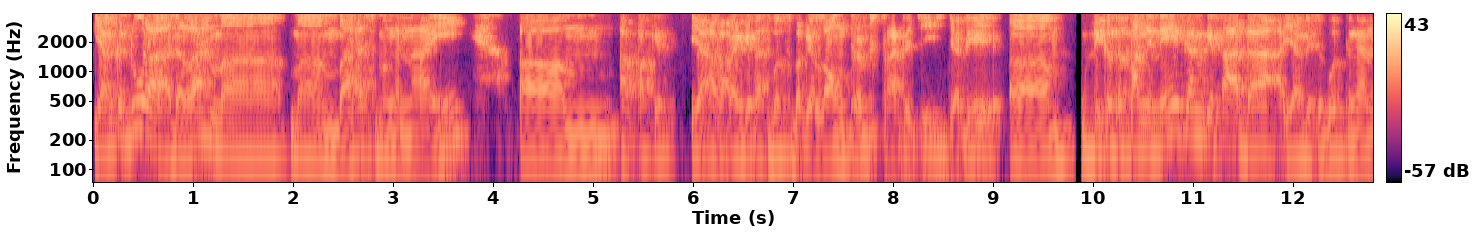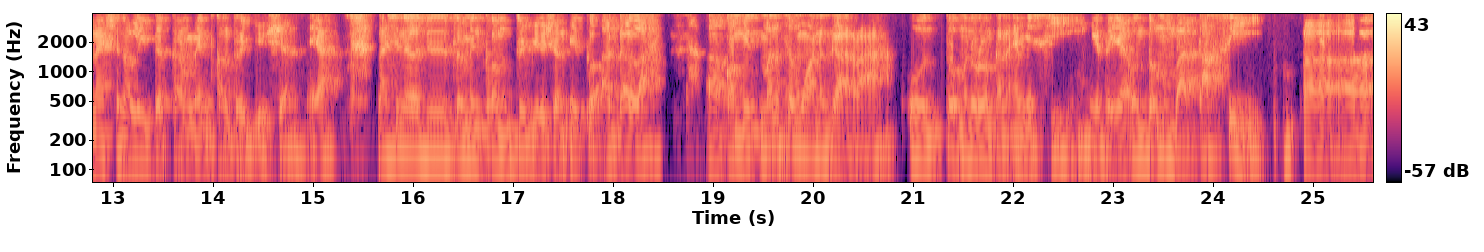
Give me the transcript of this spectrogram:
Yang kedua adalah me membahas mengenai um, apa ya apa yang kita sebut sebagai long term strategy. Jadi um, di ke depan ini kan kita ada yang disebut dengan nationally determined contribution ya. Nationally determined contribution itu adalah uh, komitmen semua negara untuk menurunkan emisi gitu ya, untuk membatasi uh, uh,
